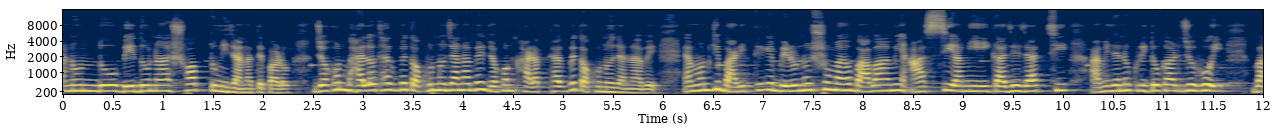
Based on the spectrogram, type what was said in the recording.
আনন্দ, বেদনা সব তুমি জানাতে পারো। যখন ভালো থাকবে তখনও জানাবে, যখন খারাপ থাকবে তখনও জানাবে। এমনকি বাড়ির থেকে বেরোনোর সময়ও, বাবা, আমি আসছি, আমি এই কাজে যাচ্ছি, আমি যেন কৃতকার্য হই বা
